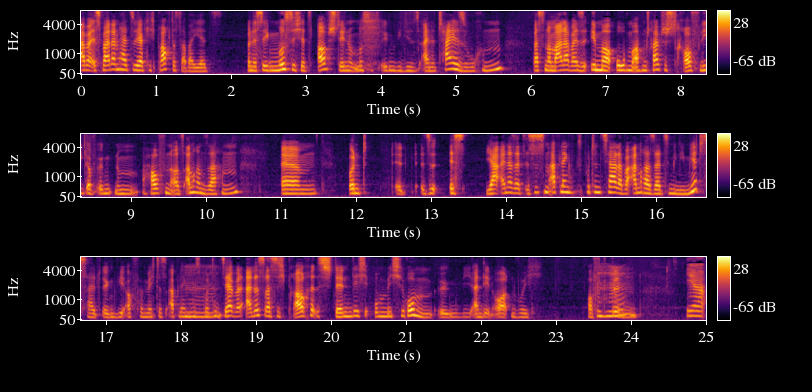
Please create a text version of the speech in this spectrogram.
Aber es war dann halt so, ja, ich brauche das aber jetzt. Und deswegen muss ich jetzt aufstehen und muss jetzt irgendwie dieses eine Teil suchen was normalerweise immer oben auf dem Schreibtisch drauf liegt, auf irgendeinem Haufen aus anderen Sachen. Ähm, und äh, also ist, ja, einerseits ist es ein Ablenkungspotenzial, aber andererseits minimiert es halt irgendwie auch für mich das Ablenkungspotenzial, mhm. weil alles, was ich brauche, ist ständig um mich rum irgendwie an den Orten, wo ich oft mhm. bin. Ja.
